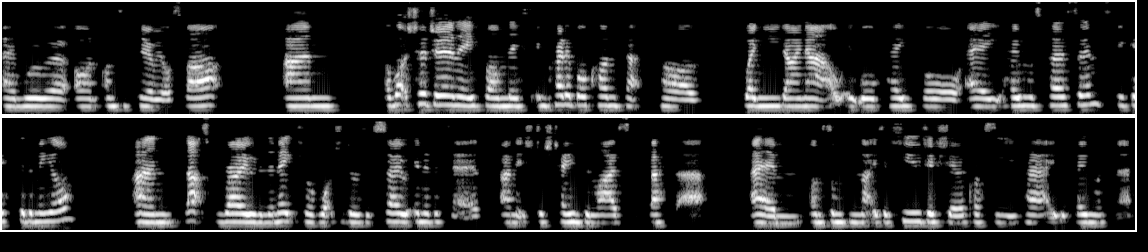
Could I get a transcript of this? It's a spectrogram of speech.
and we were on Entrepreneurial Spark. And I watched her journey from this incredible concept of when you dine out, it will pay for a homeless person to be gifted a meal and that's grown and the nature of what she does is so innovative and it's just changing lives for the better um, on something that is a huge issue across the UK with homelessness.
